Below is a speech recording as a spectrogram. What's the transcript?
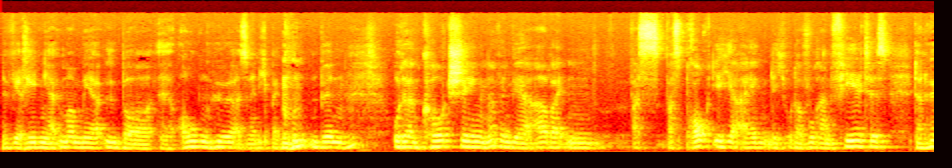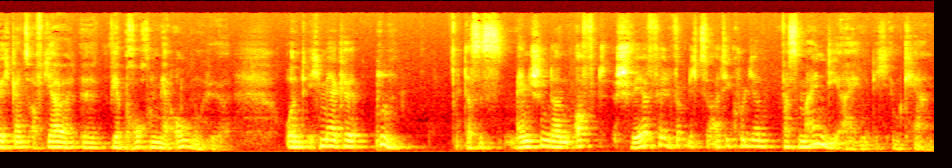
Ne, wir reden ja immer mehr über äh, Augenhöhe, also wenn ich bei mhm. Kunden bin mhm. oder im Coaching, ne, wenn wir erarbeiten, was, was braucht ihr hier eigentlich oder woran fehlt es, dann höre ich ganz oft, ja, äh, wir brauchen mehr Augenhöhe. Und ich merke, dass es Menschen dann oft schwerfällt, wirklich zu artikulieren, was meinen die eigentlich im Kern?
